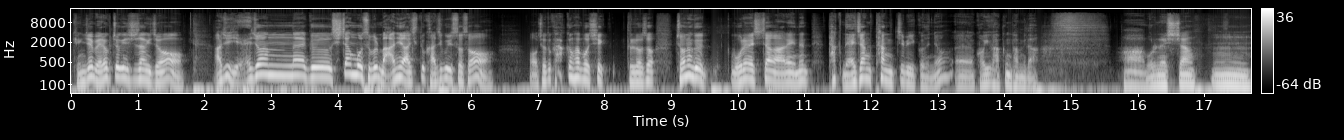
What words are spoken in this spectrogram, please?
굉장히 매력적인 시장이죠. 아주 예전의 그 시장 모습을 많이 아직도 가지고 있어서, 어, 저도 가끔 한 번씩 들러서, 저는 그 모래내 시장 안에 있는 닭 내장탕 집이 있거든요. 예, 거기 가끔 갑니다. 아, 모래내 시장, 음.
